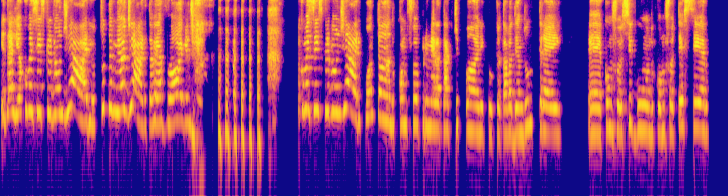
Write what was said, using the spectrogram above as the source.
E dali eu comecei a escrever um diário, tudo é meu diário, tá é vlog. eu comecei a escrever um diário contando como foi o primeiro ataque de pânico, que eu estava dentro de um trem, é, como foi o segundo, como foi o terceiro.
